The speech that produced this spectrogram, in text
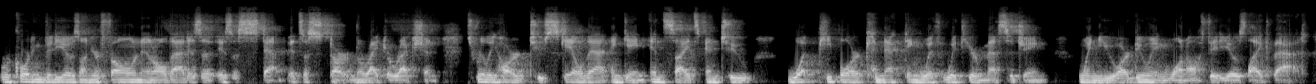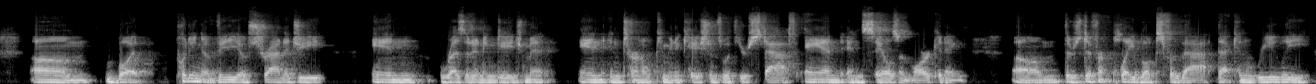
recording videos on your phone and all that is a is a step. It's a start in the right direction. It's really hard to scale that and gain insights into what people are connecting with with your messaging when you are doing one-off videos like that. Um, but putting a video strategy in resident engagement, in internal communications with your staff, and in sales and marketing, um, there's different playbooks for that that can really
